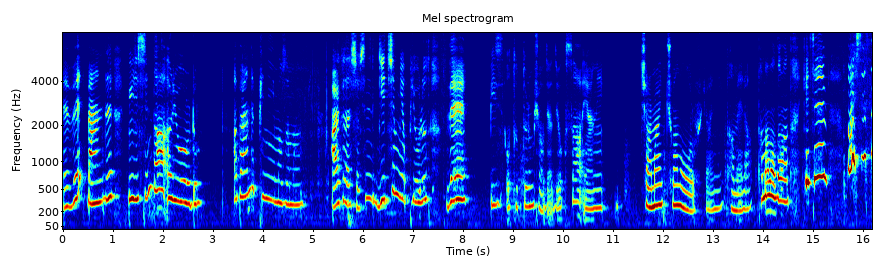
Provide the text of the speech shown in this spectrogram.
Evet ben de birisini daha arıyordum. Aa, ben de pineyim o zaman. Arkadaşlar şimdi geçim yapıyoruz ve biz oturtturmuş olacağız. Yoksa yani çarman çuman olur yani kamera. Tamam o zaman geçim başlasın.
